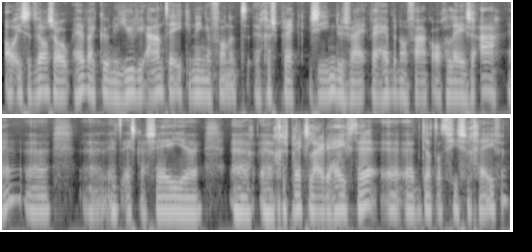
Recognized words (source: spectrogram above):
Al is het wel zo, hè, wij kunnen jullie aantekeningen van het eh, gesprek zien. Dus wij, wij hebben dan vaak al gelezen, ah, hè, eh, eh, het SKC eh, eh, eh, gespreksleider heeft hè, dat advies gegeven.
